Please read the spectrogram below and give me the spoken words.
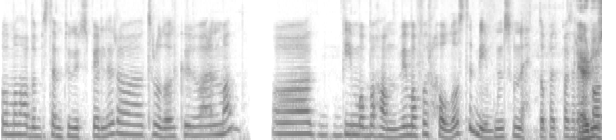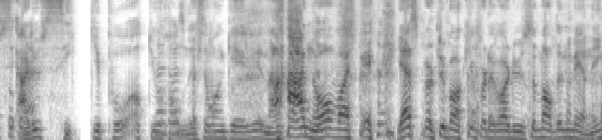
hvor man hadde bestemte gudsbilder og trodde at Gud var en mann? Og vi må, behandle, vi må forholde oss til Bibelen som nettopp et Er patriarkalsk er du sikker på at Nei, det var et Johannes spørsmål. evangeliet Nei, nå var jeg Jeg spør tilbake, for det var du som hadde en mening.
